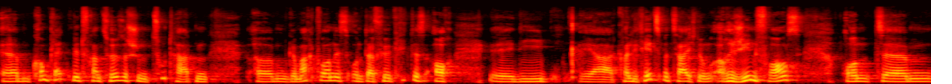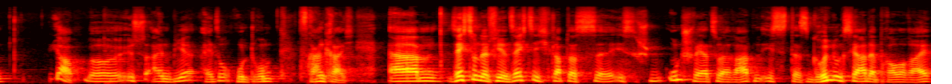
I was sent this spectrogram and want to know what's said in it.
ähm, komplett mit französischen Zutaten ähm, gemacht worden ist und dafür kriegt es auch äh, die ja, Qualitätsbezeichnung Origine France und ähm, ja, äh, ist ein Bier, also rundum Frankreich. Ähm, 1664, ich glaube, das äh, ist unschwer zu erraten, ist das Gründungsjahr der Brauerei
